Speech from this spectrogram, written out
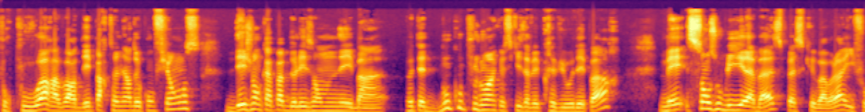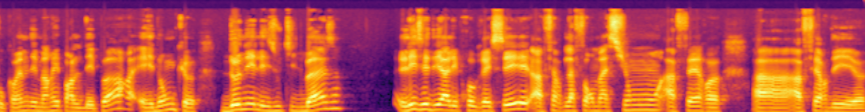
pour pouvoir avoir des partenaires de confiance, des gens capables de les emmener ben, peut-être beaucoup plus loin que ce qu'ils avaient prévu au départ, mais sans oublier la base, parce que ben, voilà, il faut quand même démarrer par le départ, et donc euh, donner les outils de base les aider à aller progresser, à faire de la formation, à faire, euh, à, faire des, euh,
